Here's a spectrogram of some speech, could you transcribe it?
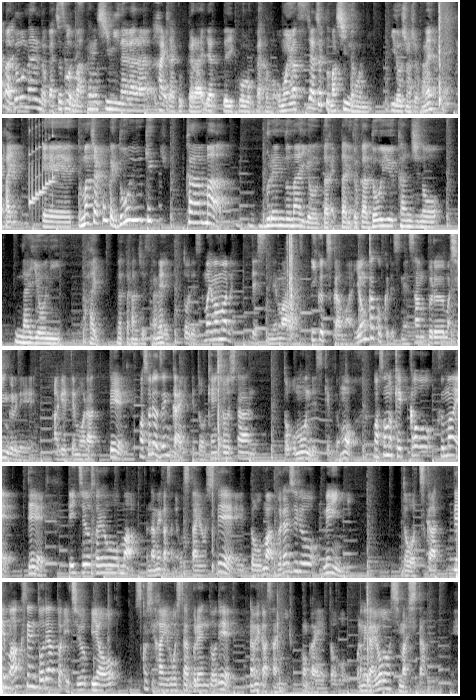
まあどうなるのかちょっとまあ楽しみながら、ね、じゃあここからやっていこうかと思います。じゃあちょっとマシンの方に移動しましょうかね。はい。えー、っとまあじゃあ今回どういう結果まあブレンド内容だったりとか、どういう感じの内容にはい、なった感じですかね。えっとですまあ、今までですね、まあ、いくつか、まあ、4カ国ですねサンプル、まあ、シングルで上げてもらって、まあ、それを前回、えっと、検証したと思うんですけれども、まあ、その結果を踏まえてで一応それを、まあ、なめかさんにお伝えをして、えっとまあ、ブラジルをメインにを使って、まあ、アクセントであとエチオピアを少し配合したブレンドでなめかさんに今回、えっと、お願いをしました。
